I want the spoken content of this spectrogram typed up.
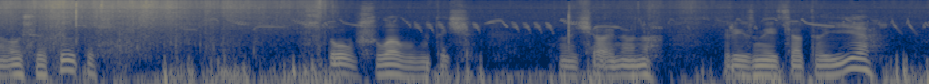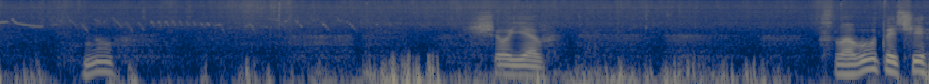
А ось тут стовп Славутич. Звичайно, ну, різниця то є. Ну, що є в Славутичі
